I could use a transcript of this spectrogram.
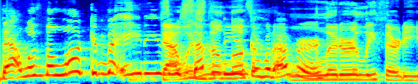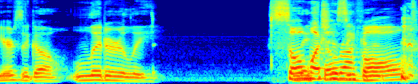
that was the look in the '80s That or was '70s the look or whatever. literally 30 years ago. Literally. So much has it. evolved.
